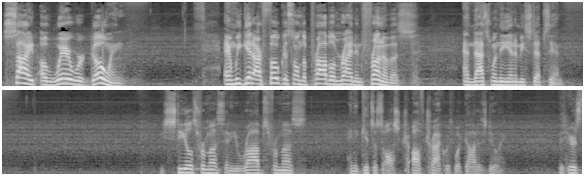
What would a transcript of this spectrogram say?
sight of where we're going and we get our focus on the problem right in front of us, and that's when the enemy steps in. He steals from us and he robs from us and he gets us off, off track with what God is doing. But here's,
